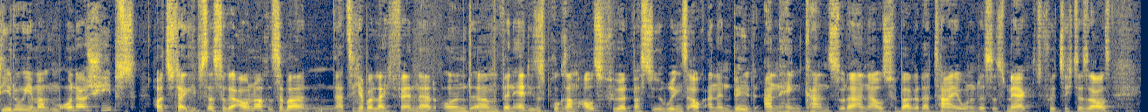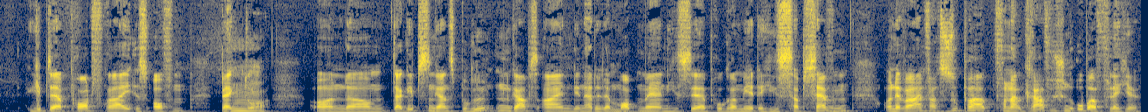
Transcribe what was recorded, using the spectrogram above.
die du jemandem unterschiebst. Heutzutage gibt es das sogar auch noch, ist aber, hat sich aber leicht verändert. Und ähm, wenn er dieses Programm ausführt, was du übrigens auch an ein Bild anhängen kannst oder an eine ausführbare Datei, ohne dass es merkt, führt sich das aus, gibt er portfrei, ist offen, Backdoor. Und ähm, da gibt es einen ganz berühmten, gab es einen, den hatte der Mobman, hieß der programmiert, der hieß Sub7 und der war einfach super von der grafischen Oberfläche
